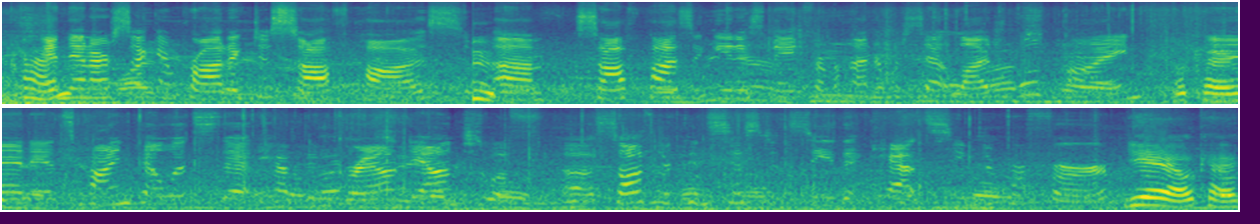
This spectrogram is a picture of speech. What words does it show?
Okay. And then our second product is Soft Paws. Um, Soft Paws again is made from 100% lodgepole pine. Okay. And it's pine pellets that have been ground down to a, a softer consistency that cats seem to prefer. Yeah, okay.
